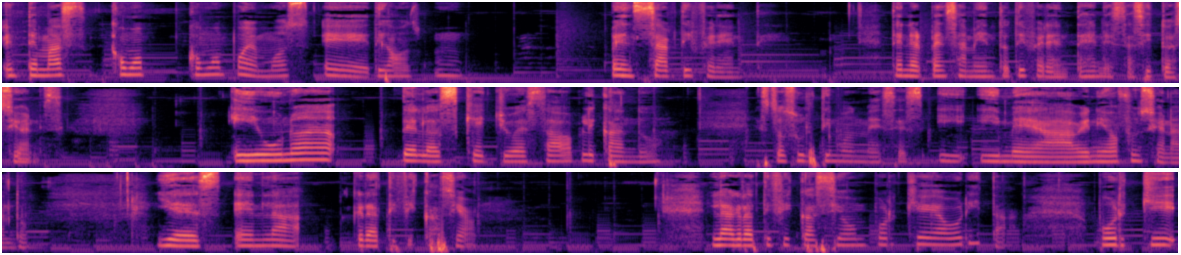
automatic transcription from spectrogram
en temas cómo, podemos, eh, digamos, mm, pensar diferente, tener pensamientos diferentes en estas situaciones. Y uno de los que yo he estado aplicando estos últimos meses y, y me ha venido funcionando y es en la gratificación. La gratificación, ¿por qué ahorita? Porque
